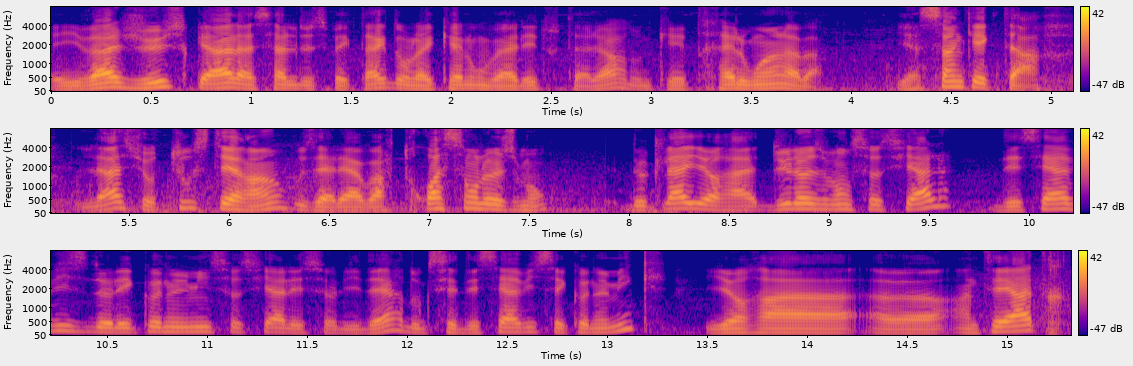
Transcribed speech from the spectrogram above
et il va jusqu'à la salle de spectacle dans laquelle on va aller tout à l'heure, donc qui est très loin là-bas. Il y a 5 hectares. Là, sur tout ce terrain, vous allez avoir 300 logements. Donc là, il y aura du logement social, des services de l'économie sociale et solidaire, donc c'est des services économiques. Il y aura euh, un théâtre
